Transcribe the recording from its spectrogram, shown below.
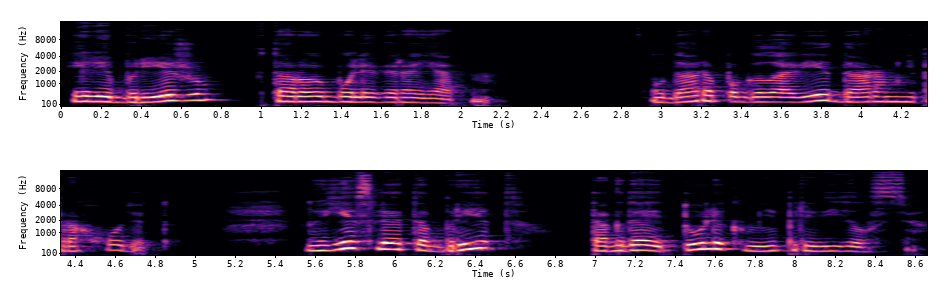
или брежу, второе более вероятно. Удары по голове даром не проходят. Но если это бред, тогда и Толик мне привиделся.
